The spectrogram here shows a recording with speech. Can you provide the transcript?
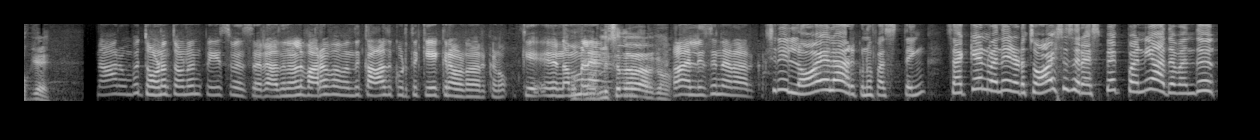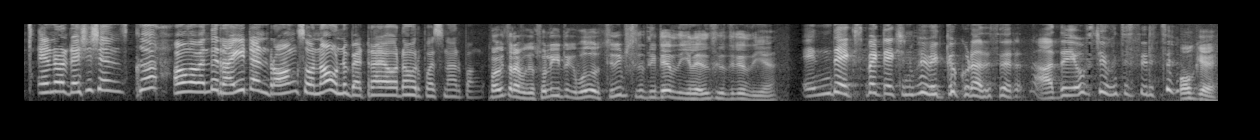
ஓகே. நான் ரொம்ப தொண தொணன்னு பேசுவேன் சார் அதனால வரவன் வந்து காது கொடுத்து கேட்கறவனா இருக்கணும். கே- நம்மள லிசனரா இருக்கணும். ஆ லிசனரா இருக்கணும். ஆக்சுவலி லாயலாக இருக்கணும் ஃபர்ஸ்ட் திங் செகண்ட் வந்து என்னோட சாய்ஸஸை ரெஸ்பெக்ட் பண்ணி அதை வந்து என்னோட டெசிஷன்ஸ்க்கு அவங்க வந்து ரைட் அண்ட் ராங் சொன்னால் இன்னும் பெட்டரான ஒரு பர்சனாக இருப்பாங்க. பவித்ரா இவங்க சொல்லிட்டு இருக்கும்போது ஒரு சிரிப்பு சிரிச்சுட்டே இருந்தீங்களே? எதுக்கு சிரிச்சுட்டே இருந்தீங்க? எந்த எக்ஸ்பெக்டேஷனுமே வைக்க கூடாது சார் அதை யோசிச்சு யோசிச்சு சிரிச்சு. ஓகே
